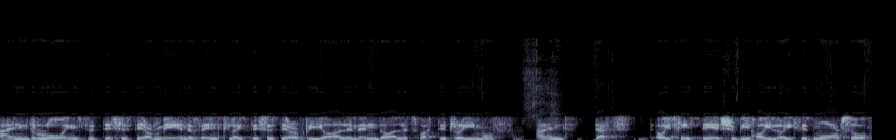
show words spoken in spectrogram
and the rowings this is their main event. Like this is their be all and end all it's what they dream of. And that's I think they should be highlighted more so.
